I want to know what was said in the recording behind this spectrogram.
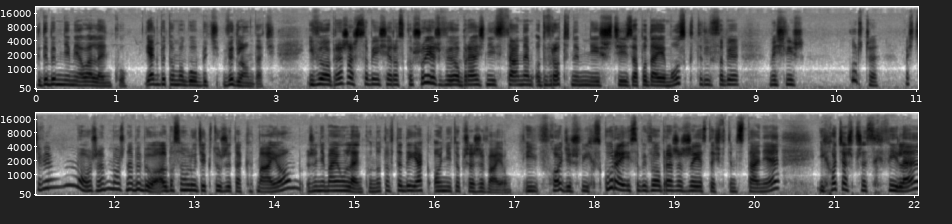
gdybym nie miała lęku. Jakby to mogło być wyglądać. I wyobrażasz sobie i się rozkoszujesz wyobraźni stanem odwrotnym niż ci zapodaje mózg, tylko sobie myślisz, kurczę, właściwie może, można by było. Albo są ludzie, którzy tak mają, że nie mają lęku, no to wtedy jak oni to przeżywają? I wchodzisz w ich skórę i sobie wyobrażasz, że jesteś w tym stanie i chociaż przez chwilę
